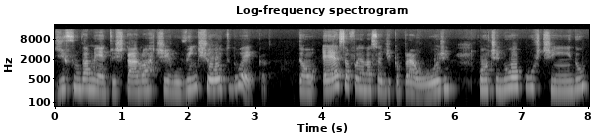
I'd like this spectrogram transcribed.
de fundamento está no artigo 28 do ECA. Então, essa foi a nossa dica para hoje. Continua curtindo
